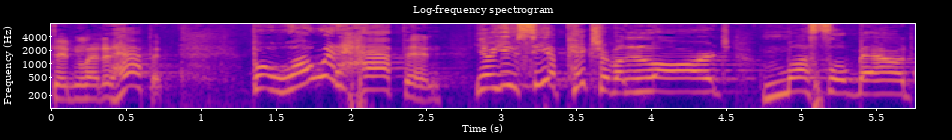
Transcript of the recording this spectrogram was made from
didn't let it happen. But what would happen? You know, you see a picture of a large, muscle bound,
